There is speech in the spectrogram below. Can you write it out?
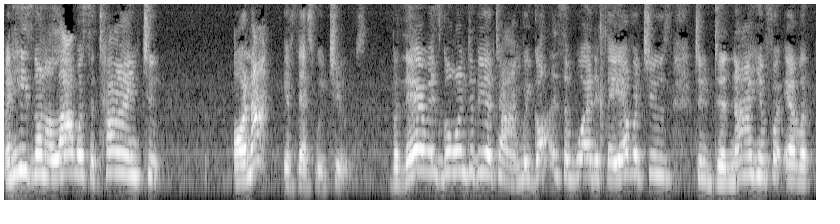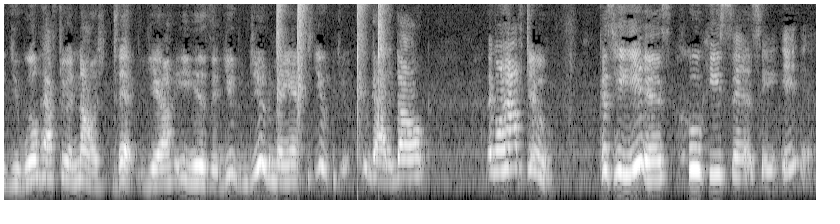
And he's going to allow us a time to, or not, if that's we choose. But there is going to be a time, regardless of what, if they ever choose to deny him forever, you will have to acknowledge that, yeah, he is it. You, you the man. You, you, you got a dog. They're going to have to. Because he is who he says he is.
